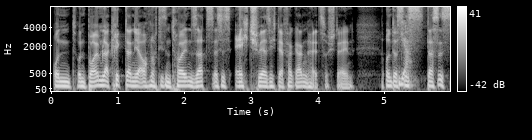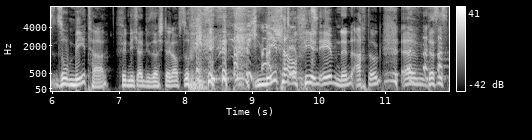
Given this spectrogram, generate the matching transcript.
Und, und Bäumler kriegt dann ja auch noch diesen tollen Satz, es ist echt schwer, sich der Vergangenheit zu stellen. Und das ja. ist, das ist so Meta, finde ich an dieser Stelle, auf so viel ja, Meta stimmt. auf vielen Ebenen, Achtung. Ähm, das ist,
